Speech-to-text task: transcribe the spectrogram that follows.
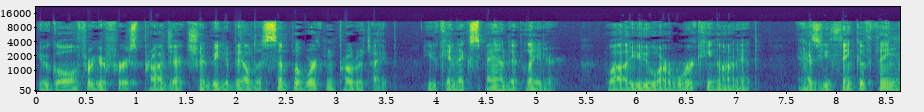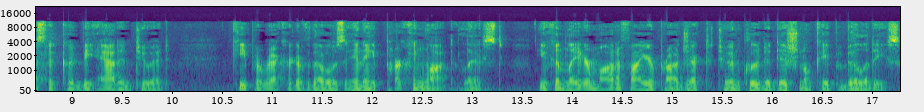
Your goal for your first project should be to build a simple working prototype. You can expand it later. While you are working on it, as you think of things that could be added to it, keep a record of those in a parking lot list. You can later modify your project to include additional capabilities.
